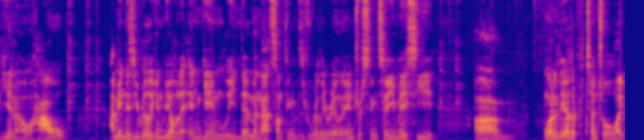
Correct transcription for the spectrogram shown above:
you know how. I mean, is he really going to be able to in-game lead them? And that's something that's really really interesting. So you may see, um, one of the other potential like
